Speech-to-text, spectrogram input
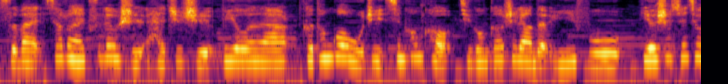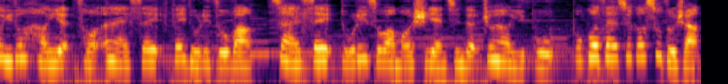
此外，骁龙 X 六十还支持 VoNR，可通过 5G 星空口提供高质量的语音服务，也是全球移动行业从 NSA 非独立组网向 SA 独立组网模式演进的重要一步。不过，在最高速度上，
